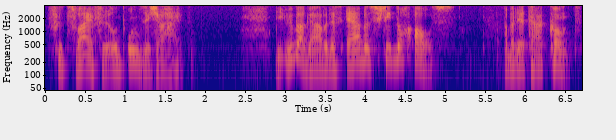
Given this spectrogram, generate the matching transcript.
für Zweifel und Unsicherheit. Die Übergabe des Erbes steht noch aus, aber der Tag kommt.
